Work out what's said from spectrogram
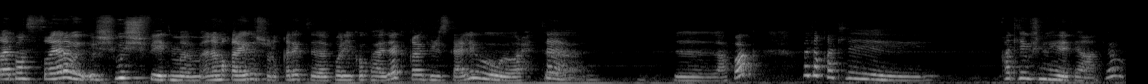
réponse صغيرة وش وش vite أنا ما قريتوش قريت polycope هذاك قريت juste عليه ورحت آه. la fac. بعد قالت لي قالت لي وشنو هي littérature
